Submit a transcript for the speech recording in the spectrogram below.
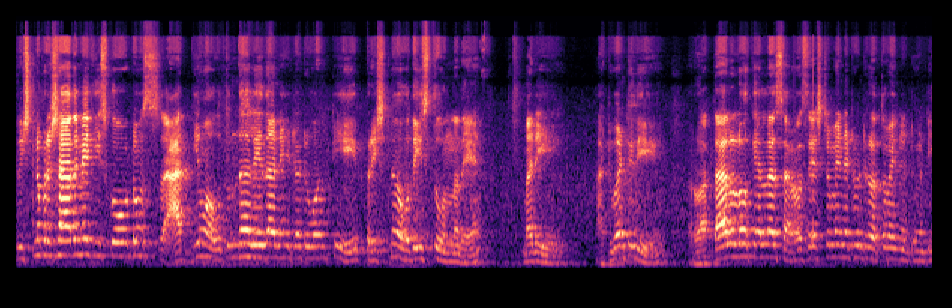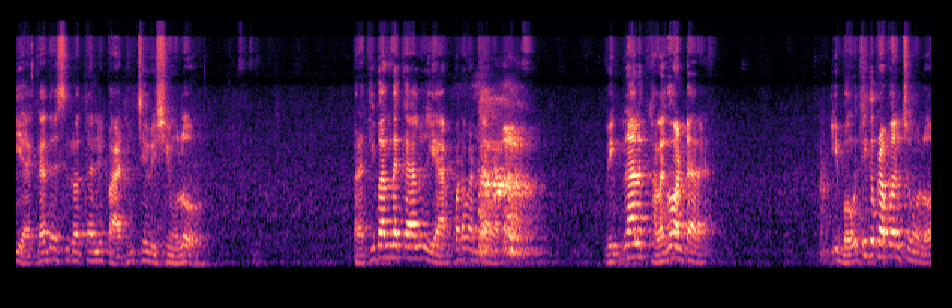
కృష్ణ ప్రసాదమే తీసుకోవటం సాధ్యం అవుతుందా లేదా అనేటటువంటి ప్రశ్న ఉదయిస్తూ ఉన్నదే. మరి అటువంటిది వ్రతాలలోకెల్లా సర్వశ్రేష్టమైనటువంటి వ్రతమైనటువంటి ఏకాదశి వ్రతాన్ని పాటించే విషయంలో ప్రతిబంధకాలు ఏర్పడమంటారా? విఘ్నాలు కలగవంటారా ఈ భౌతిక ప్రపంచంలో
